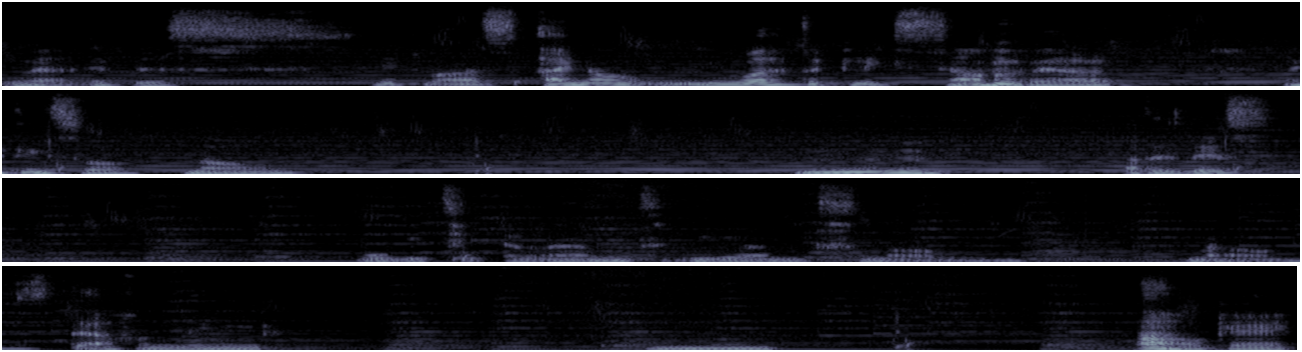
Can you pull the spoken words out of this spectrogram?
Where it is? It was, I know, you have to click somewhere. I think so. No. Hmm. What is this? Mobility event event now now it's definitely mm. ah okay.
